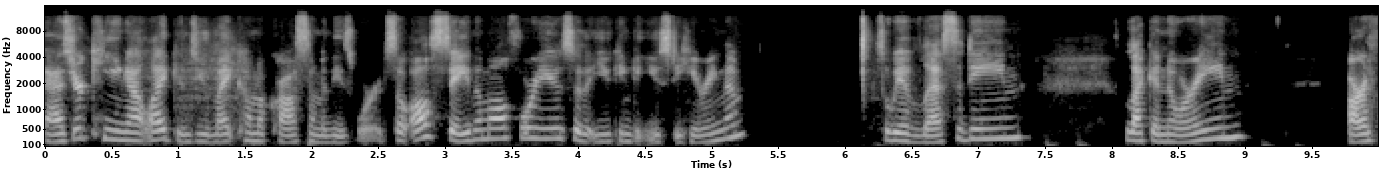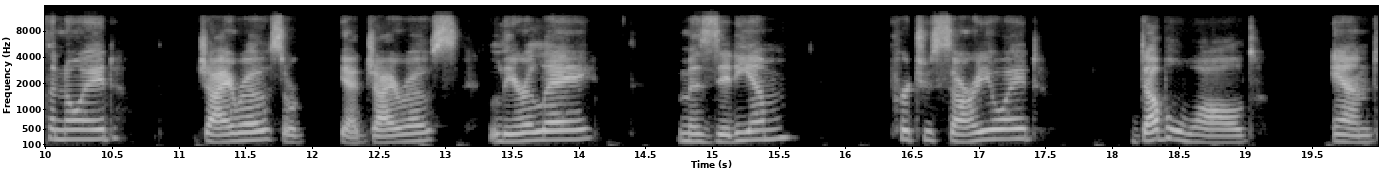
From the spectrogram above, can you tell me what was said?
As you're keying out lichens, you might come across some of these words. So I'll say them all for you so that you can get used to hearing them. So we have lecideine, lecanorine, arthonioid, gyrose, or yeah, gyrose, lirale, mazaedium, pertusarioid, double-walled, and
